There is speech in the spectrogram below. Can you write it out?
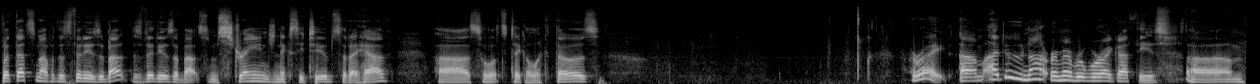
But that's not what this video is about. This video is about some strange Nixie tubes that I have. Uh, so let's take a look at those. All right, um, I do not remember where I got these. Um,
